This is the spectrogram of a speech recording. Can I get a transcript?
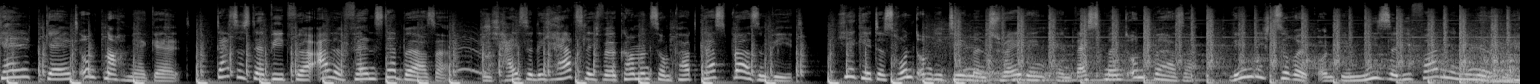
Geld, Geld und noch mehr Geld. Das ist der Beat für alle Fans der Börse. Ich heiße dich herzlich willkommen zum Podcast Börsenbeat. Hier geht es rund um die Themen Trading, Investment und Börse. Lehn dich zurück und genieße die folgenden Minuten.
